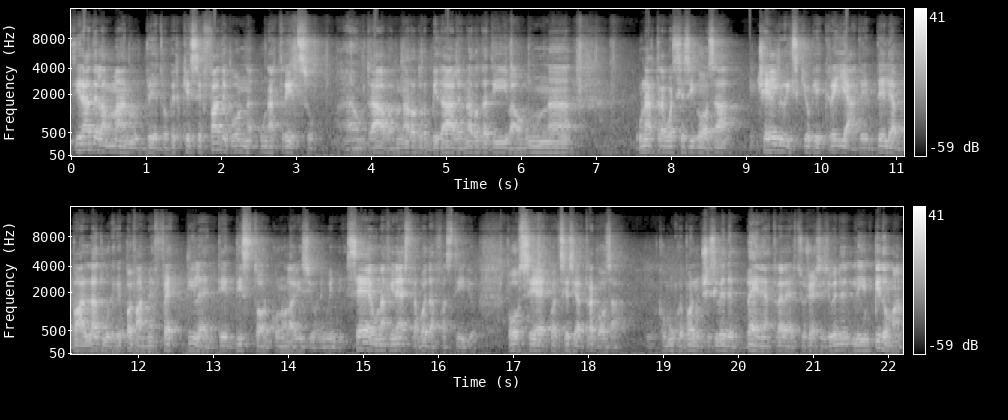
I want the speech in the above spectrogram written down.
tiratela a mano il vetro perché se fate con un attrezzo, eh, un trapano, una ruota orbitale, una rotativa, un, un'altra qualsiasi cosa, c'è il rischio che creiate delle abballature che poi fanno effetti lenti e distorcono la visione. Quindi se è una finestra poi dà fastidio o se è qualsiasi altra cosa comunque poi non ci si vede bene attraverso, cioè si vede limpido ma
